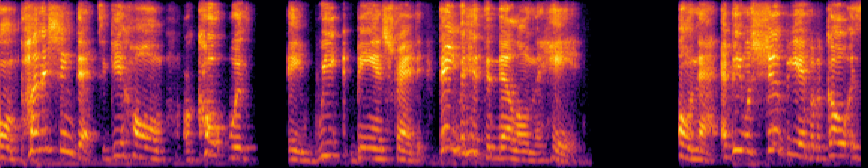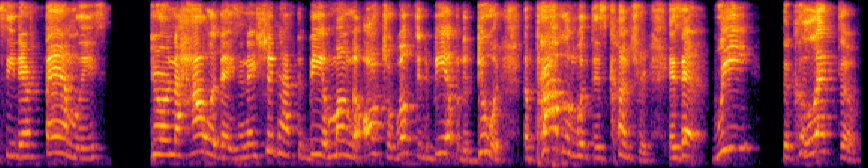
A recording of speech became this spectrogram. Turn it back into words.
on punishing debt to get home or cope with a week being stranded. They even hit the nail on the head on that. And people should be able to go and see their families during the holidays, and they shouldn't have to be among the ultra wealthy to be able to do it. The problem with this country is that we, the collective,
